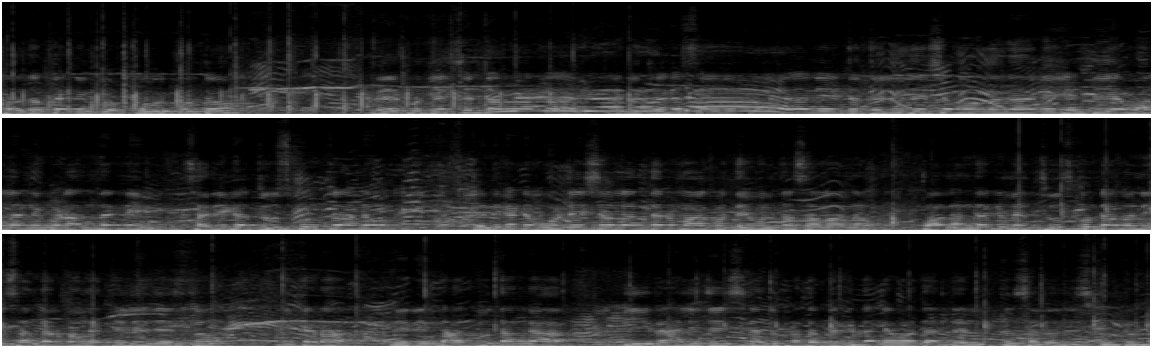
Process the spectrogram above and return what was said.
ప్రతి ఒక్కరిని కోరుకుంటూ రేపు గెలిచిన తర్వాత ఇటు జనసేన కానీ ఇటు తెలుగుదేశం వాళ్ళు కానీ ఎన్డీఏ వాళ్ళని కూడా అందరినీ సరిగా చూసుకుంటాను. ఎందుకంటే ఓటేసిన వాళ్ళందరూ మాకు దేవులతో సమానం. వాళ్ళందరినీ మేము చూసుకుంటామని సందర్భంగా తెలియజేస్తూ ఇక్కడ మీరు ఇంత అద్భుతంగా ఈ ర్యాలీ చేసినందుకు ప్రతి ఒక్కరికి ధన్యవాదాలు తెలుపుతూ సెలవు తీసుకుంటున్నాను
